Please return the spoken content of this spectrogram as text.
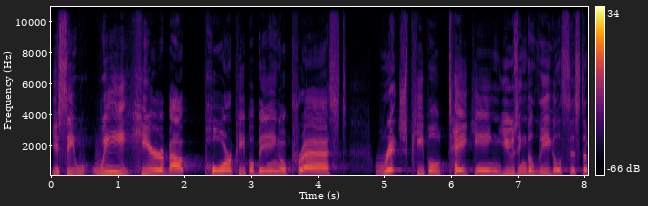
You see, we hear about poor people being oppressed, rich people taking, using the legal system.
